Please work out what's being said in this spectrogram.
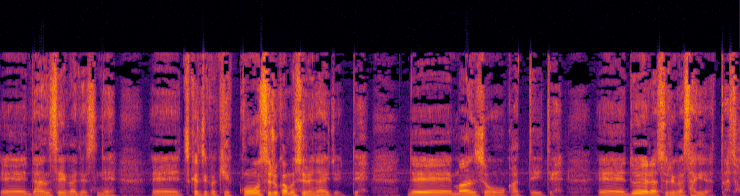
えー、男性がですね、えー、近々結婚をするかもしれないと言って、で、マンションを買っていて、えー、どうやらそれが詐欺だったと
